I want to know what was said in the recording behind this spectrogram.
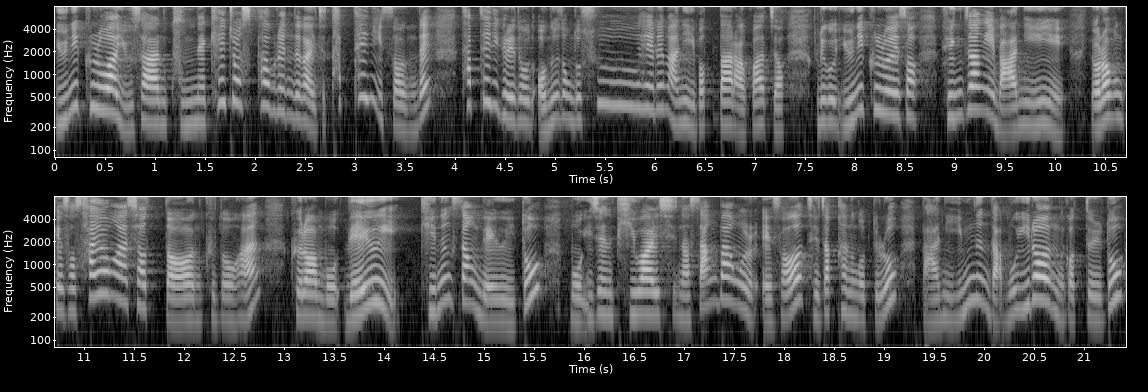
유니클로와 유사한 국내 캐주얼 스파 브랜드가 이제 탑10이 있었는데 탑10이 그래도 어느 정도 수혜를 많이 입었다라고 하죠. 그리고 유니클로에서 굉장히 많이 여러분께서 사용하셨던 그동안 그런 뭐 내의 기능성 내의도 뭐 이제는 BYC나 쌍방울에서 제작하는 것들로 많이 입는다. 뭐 이런 것들도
